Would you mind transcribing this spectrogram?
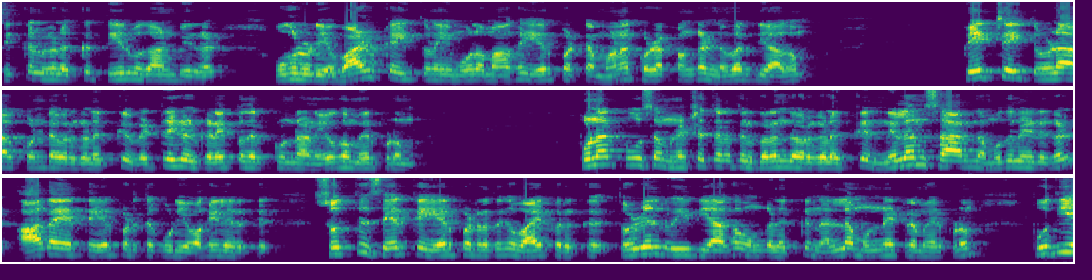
சிக்கல்களுக்கு தீர்வு காண்பீர்கள். உங்களுடைய வாழ்க்கை துணை மூலமாக ஏற்பட்ட மனக்குழப்பங்கள் நிவர்த்தியாகும். பேச்சை தொழிலாக கொண்டவர்களுக்கு வெற்றிகள் கிடைப்பதற்குண்டான யோகம் ஏற்படும். புனர்பூசம் நட்சத்திரத்தில் பிறந்தவர்களுக்கு நிலம் சார்ந்த முதலீடுகள் ஆதாயத்தை ஏற்படுத்தக்கூடிய வகையில் இருக்கு. சொத்து சேர்க்கை ஏற்படுறதுக்கு வாய்ப்பு இருக்கு. தொழில் ரீதியாக உங்களுக்கு நல்ல முன்னேற்றம் ஏற்படும். புதிய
